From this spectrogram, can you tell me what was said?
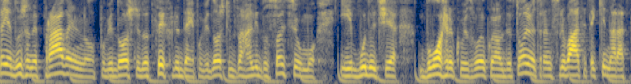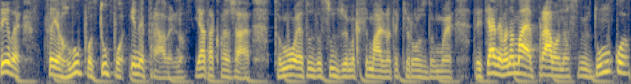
це є дуже неправильно по відношенню до цих людей, по відношенню взагалі до соціуму. І будучи блогеркою з великою аудиторією, транслювати такі наративи, це є глупо, тупо і неправильно. Я так вважаю. Тому я тут засуджую максимально такі роздуми Тетяни. Вона має право на свою думку,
